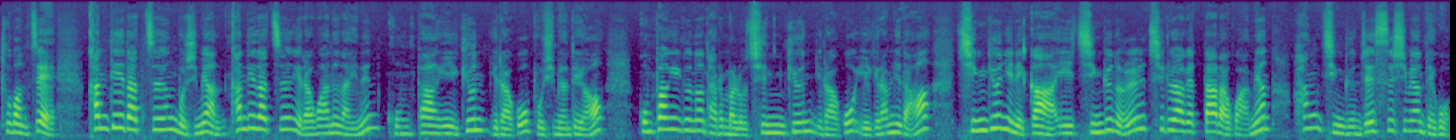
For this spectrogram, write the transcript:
두 번째, 칸디다증 보시면 칸디다증이라고 하는 아이는 곰팡이균이라고 보시면 돼요. 곰팡이균은 다른 말로 진균이라고 얘기를 합니다. 진균이니까 이 진균을 치료하겠다라고 하면 항진균제 쓰시면 되고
